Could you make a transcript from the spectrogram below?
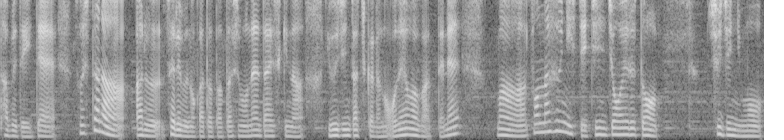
食べていてそしたらあるセレブの方と私もね大好きな友人たちからのお電話があってねまあそんな風にして一日終えると主人にも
